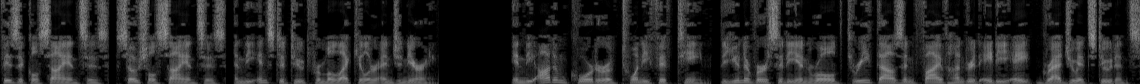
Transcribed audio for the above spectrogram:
physical sciences, social sciences, and the Institute for Molecular Engineering. In the autumn quarter of 2015, the university enrolled 3,588 graduate students,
